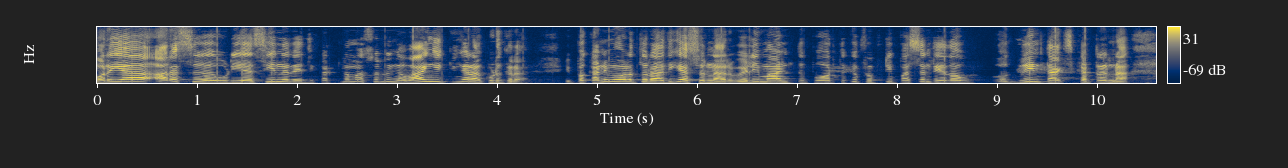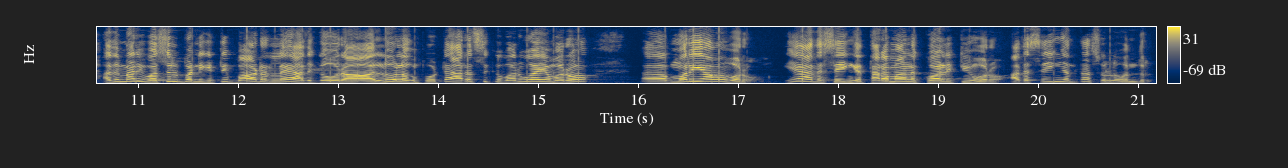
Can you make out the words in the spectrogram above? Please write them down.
முறையாக அரசு உடைய சீனரேஜ் கட்டணமாக சொல்லுங்க. வாங்கிக்கங்க நான் கொடுக்குறேன். இப்போ கனிம வளத்துறை அதிகாரி சொன்னார். வெளி மாநிலத்து போகிறதுக்கு ஃபிஃப்டி பர்சன்ட் ஏதோ கிரீன் டாக்ஸ் கட்டுறேன்னா. அது மாதிரி வசூல் பண்ணிக்கிட்டு பார்டர்ல அதுக்கு ஒரு அலுவலகம் போட்டு அரசுக்கு வருவாயும் வரும் முறையாகவும் முறையாவும் வரும். ஏன் அதை செய்யுங்க? தரமான குவாலிட்டியும் வரும். அதை செய்யுங்கன்னு தான் சொல்ல வந்துரும்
